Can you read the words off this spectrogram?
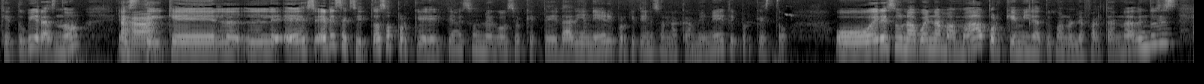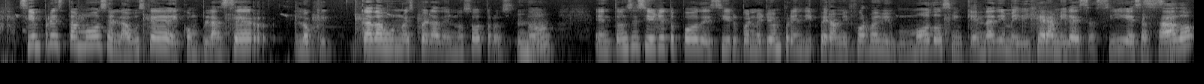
que tuvieras, ¿no? Este, que eres exitoso porque tienes un negocio que te da dinero y porque tienes una camioneta y porque esto. O eres una buena mamá porque mira, a tu hijo no le falta nada. Entonces, siempre estamos en la búsqueda de complacer lo que cada uno espera de nosotros, ¿no? Entonces, si yo te puedo decir, bueno, yo emprendí, pero a mi forma, a mi modo, sin que nadie me dijera, mira, es así, es asado.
